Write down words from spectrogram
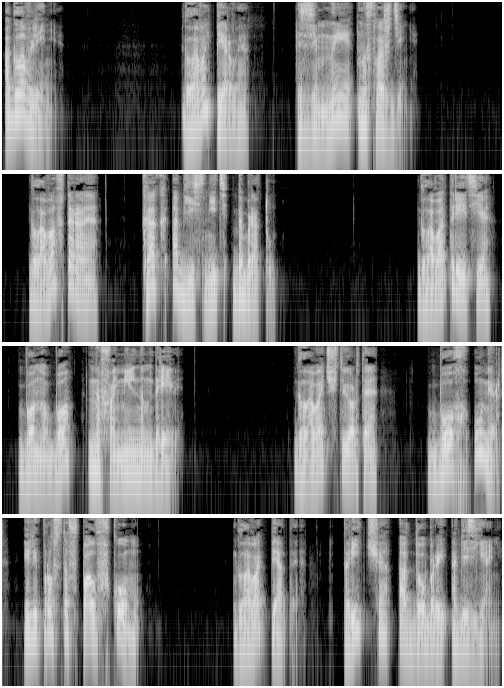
Оглавление. Глава 1. Земные наслаждения. Глава 2. Как объяснить доброту. Глава 3. Бонобо на фамильном древе. Глава 4. Бог умер или просто впал в кому? Глава 5. Притча о доброй обезьяне.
